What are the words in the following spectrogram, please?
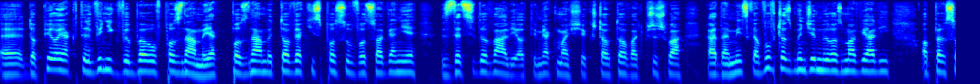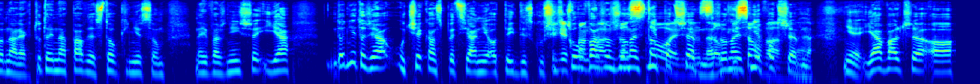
e, dopiero jak ten wynik wyborów poznamy, jak poznamy to, w jaki sposób wrocławianie zdecydowali o tym, jak ma się kształtować przyszła Rada Miejska, wówczas będziemy rozmawiali o personaliach. Tutaj naprawdę stołki nie są najważniejsze i ja, no nie to, że ja uciekam specjalnie od tej dyskusji, Przecież tylko uważam, że ona jest stołek, niepotrzebna, że ona jest niepotrzebna. Nie, ja walczę o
